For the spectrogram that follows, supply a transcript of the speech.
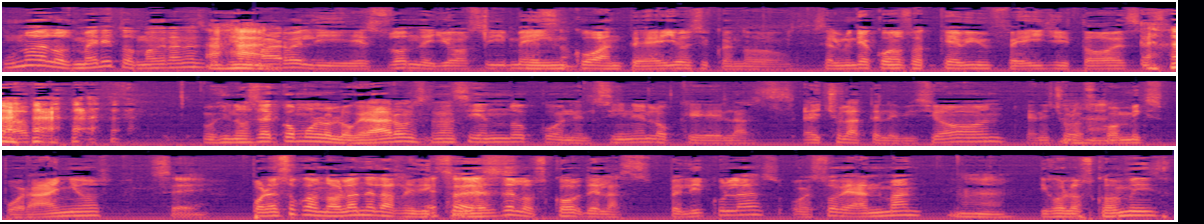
uno de los méritos más grandes tiene Marvel y es donde yo sí me Eso. hinco ante ellos y cuando si algún día conozco a Kevin Feige y todo ese staff pues no sé cómo lo lograron están haciendo con el cine lo que las, ha hecho la televisión han hecho los cómics por años. Sí. por eso cuando hablan de las ridiculeces es. de los co- de las películas o eso de Ant-Man digo los cómics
